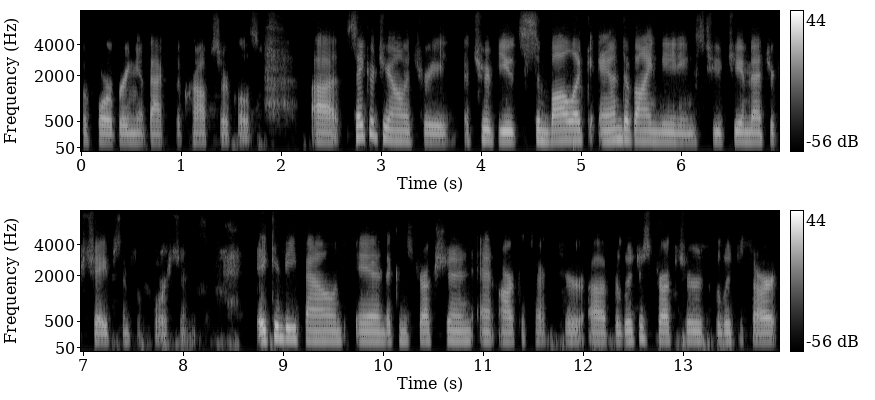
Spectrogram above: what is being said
before bringing it back to the crop circles, uh, sacred geometry attributes symbolic and divine meanings to geometric shapes and proportions. It can be found in the construction and architecture of religious structures, religious art,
